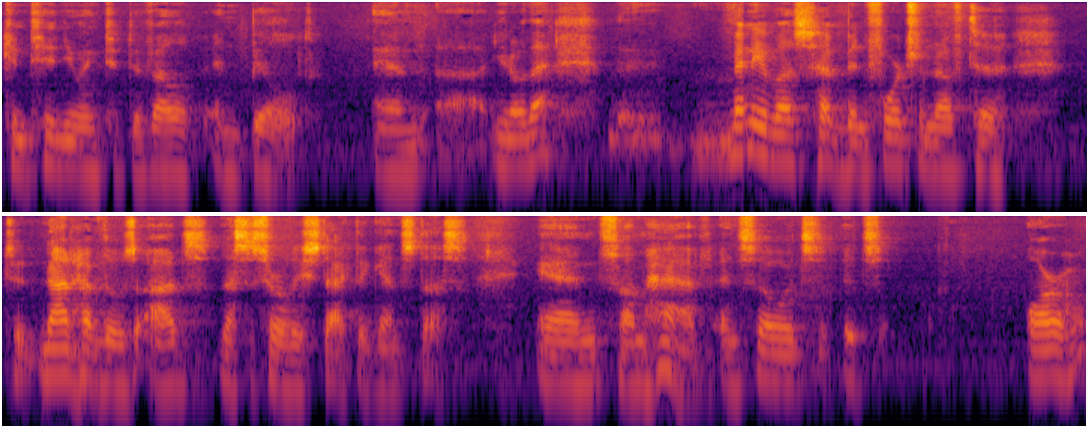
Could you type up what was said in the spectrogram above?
continuing to develop and build. And uh, you know that many of us have been fortunate enough to to not have those odds necessarily stacked against us, and some have. And so it's it's our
